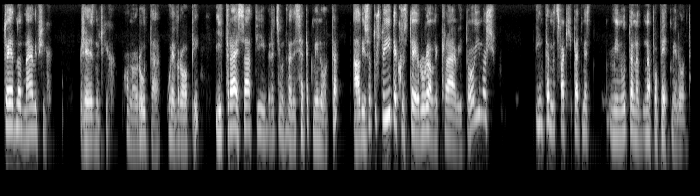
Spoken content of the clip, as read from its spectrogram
To je jedna od najlepših železničkih ono, ruta u Evropi i traje sati recimo 20 minuta, ali zato što ide kroz te ruralne krajeve to imaš internet svakih 15 minuta na, na po 5 minuta.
